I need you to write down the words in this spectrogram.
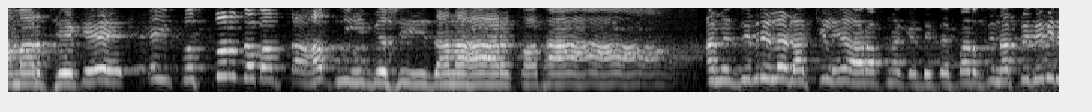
আমার থেকে এই প্রশ্নের জবাবটা আপনি বেশি জানার কথা। আমি জিবরিলে ডাকিলে আর আপনাকে দিতে পারছি না। পৃথিবীর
